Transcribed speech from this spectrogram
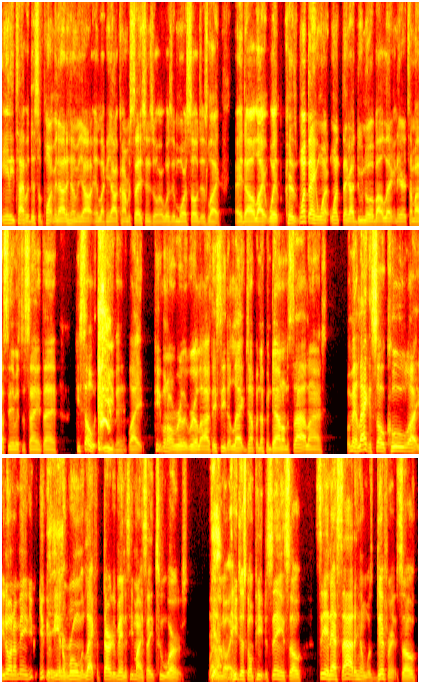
any type of disappointment out of him in y'all in like in y'all conversations, or was it more so just like, hey dog, like what? Because one thing, one one thing I do know about Lack, and every time I see him, it's the same thing. He's so even. Like people don't really realize they see the Lack jumping up and down on the sidelines, But man, Lack is so cool. Like, you know what I mean? You you can yeah. be in a room with Lack for 30 minutes. He might say two words. Like, yeah. you know, he just gonna peep the scene. So seeing that side of him was different. So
